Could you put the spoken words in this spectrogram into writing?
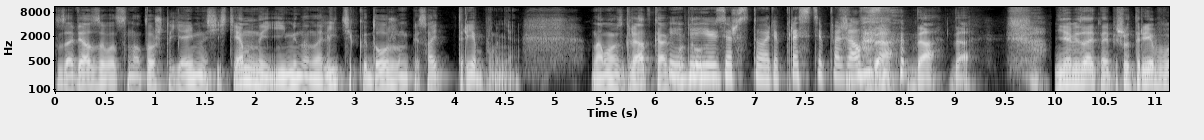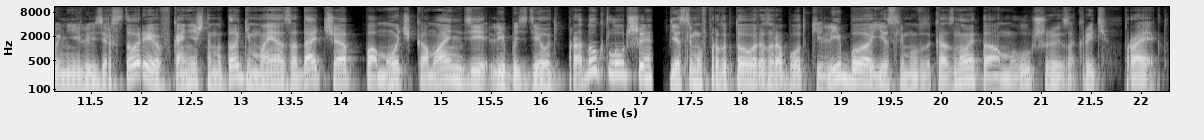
завязываться на то, что я именно системный, именно аналитик и должен писать требования. На мой взгляд, как Или бы... Или user story, прости, пожалуйста. Да, да, да. Не обязательно я пишу требования или story. В конечном итоге моя задача помочь команде либо сделать продукт лучше, если мы в продуктовой разработке, либо если мы в заказной, там лучше закрыть проект.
